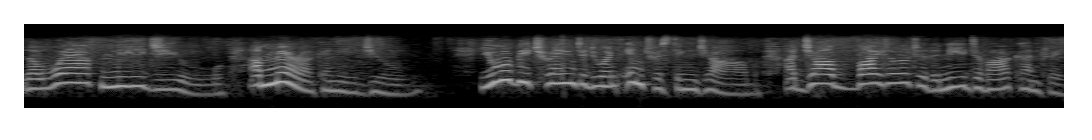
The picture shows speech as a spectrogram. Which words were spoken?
the WAF needs you. America needs you. You will be trained to do an interesting job, a job vital to the needs of our country.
